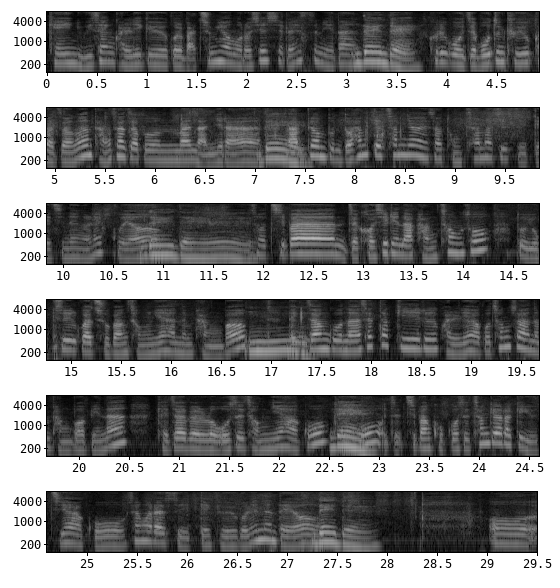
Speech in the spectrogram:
개인 위생 관리 교육을 맞춤형으로 실시를 했습니다. 네네. 그리고 이제 모든 교육 과정은 당사자분만 아니라 네. 남편분도 함께 참여해서 동참하실 수 있게 진행을 했고요. 네네. 그래서 집안 이제 거실이나 방 청소, 또 욕실과 주방 정리하는 방법, 음. 냉장고나 세탁기를 관리하고 청소하는 방법이나 계절별로 옷을 정리하고 네. 그리고 이제 집안 곳곳을 청결하게 유지하고 생활할 수 있게 교육을 했는데요. 네네. 어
